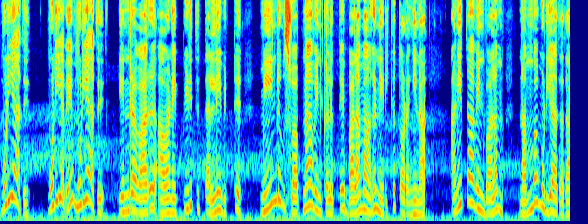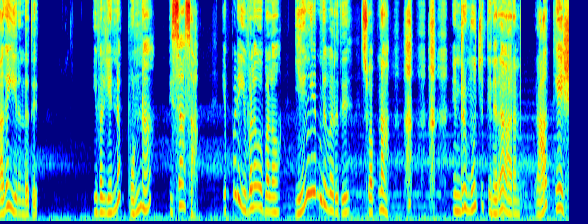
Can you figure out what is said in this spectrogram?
முடியாது முடியவே முடியாது என்றவாறு அவனை பிடித்து தள்ளிவிட்டு மீண்டும் ஸ்வப்னாவின் கழுத்தை பலமாக நெரிக்கத் தொடங்கினாள். அனிதாவின் பலம் நம்ப முடியாததாக இருந்தது. இவள் என்ன பொண்ணா? பிசாசா? எப்படி இவ்வளவு பலம்? எங்கிருந்து வருது? ஸ்வப்னா? என்று மூச்சு திணற ஆரம்பி ராகேஷ்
